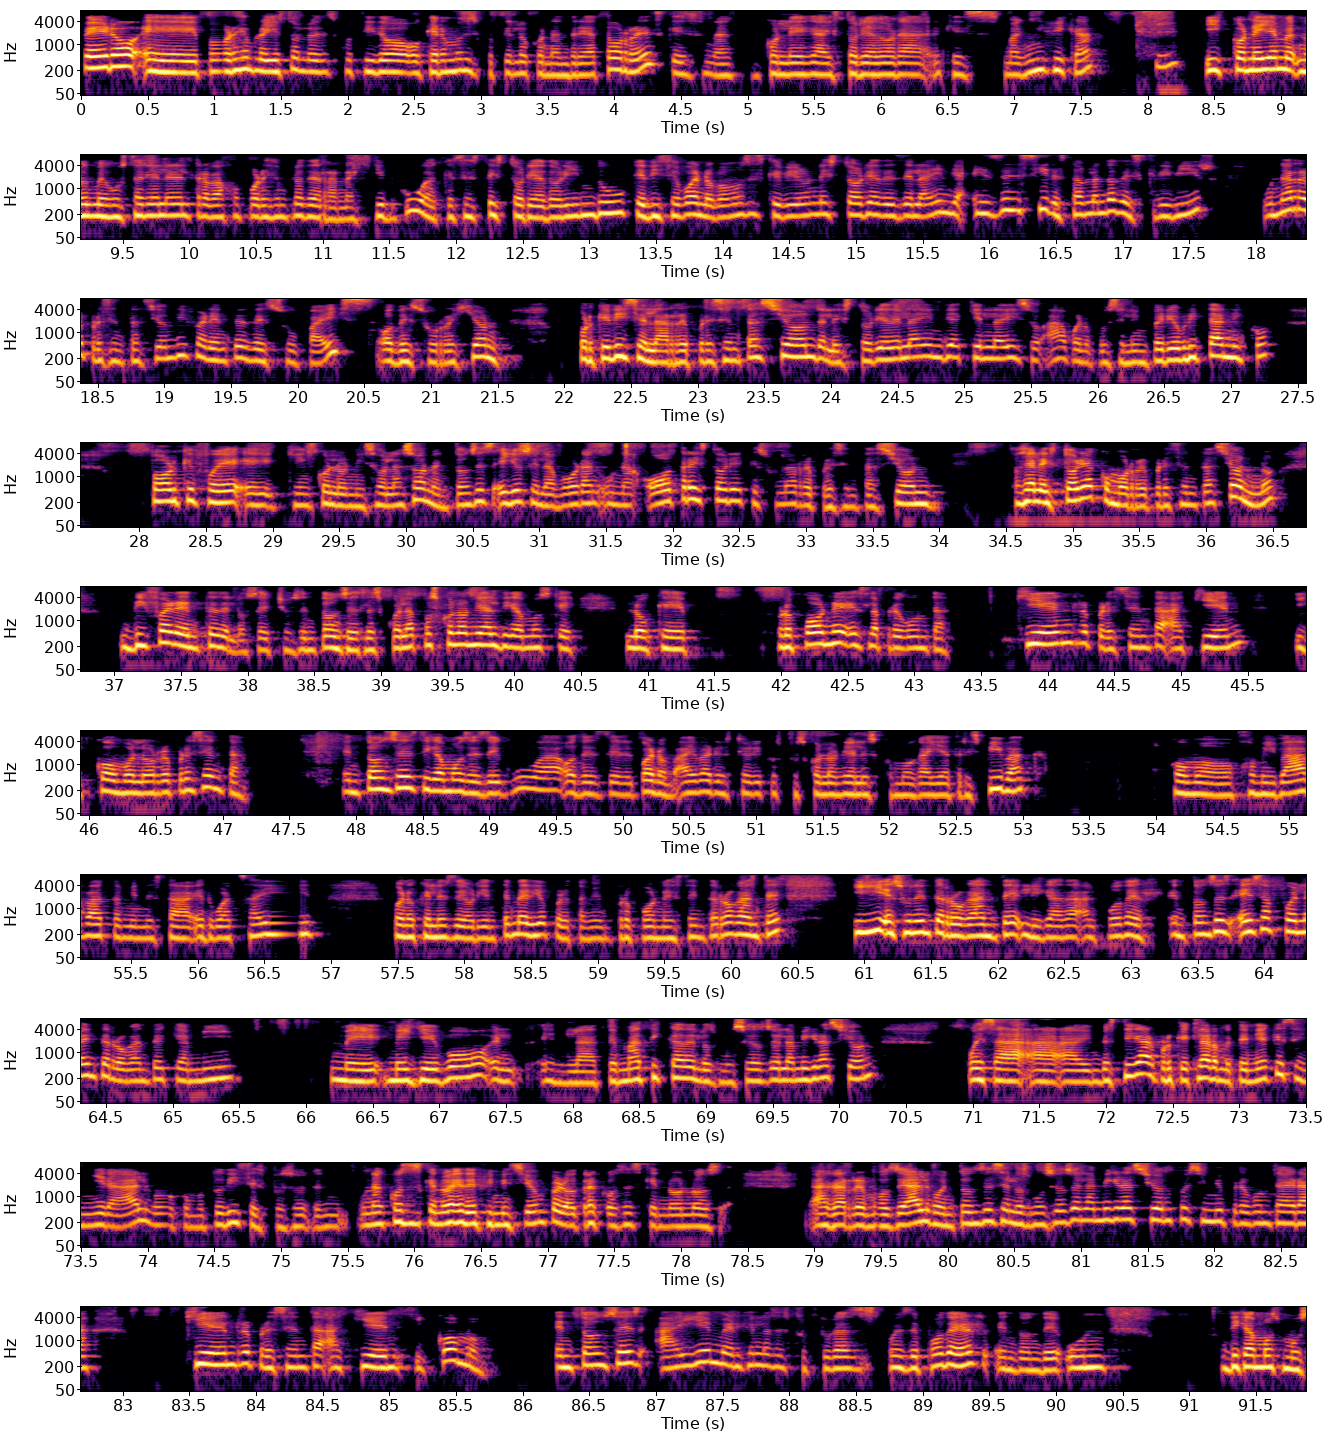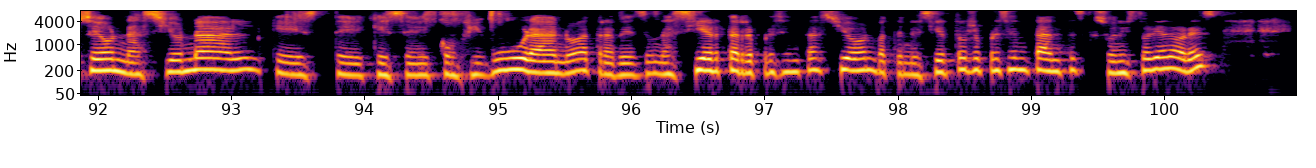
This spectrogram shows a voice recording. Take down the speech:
Pero, eh, por ejemplo, y esto lo he discutido o queremos discutirlo con Andrea Torres, que es una colega historiadora que es magnífica, y con ella me, me, gustaría leer el trabajo, por ejemplo, de Ranajit Gua, que es este historiador hindú que dice, bueno, vamos a escribir una historia desde la India. Es decir, está hablando de escribir una representación diferente de su país o de su región, porque dice la representación de la historia de la India, ¿quién la hizo? Ah, bueno, pues el imperio británico, porque fue eh, quien colonizó la zona. Entonces ellos elaboran una otra historia que es una representación, o sea, la historia como representación, ¿no? Diferente de los hechos. Entonces, la escuela postcolonial, digamos que lo que propone es la pregunta, ¿quién representa a quién y cómo lo representa? Entonces, digamos, desde GUA o desde, bueno, hay varios teóricos postcoloniales como Gayatri Spivak, como Homi Baba, también está Edward Said, bueno, que él es de Oriente Medio, pero también propone esta interrogante, y es una interrogante ligada al poder. Entonces, esa fue la interrogante que a mí me, me llevó en la temática de los museos de la migración, pues a, investigar, porque claro, me tenía que ceñir a algo, como tú dices, pues una cosa es que no hay definición, pero otra cosa es que no nos agarremos de algo. Entonces, en los museos de la migración, pues sí, mi pregunta era, ¿quién representa a quién y cómo? Entonces, ahí emergen las estructuras pues, de poder, en donde un, digamos, museo nacional que, este, que se configura ¿no? a través de una cierta representación, va a tener ciertos representantes que son historiadores,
